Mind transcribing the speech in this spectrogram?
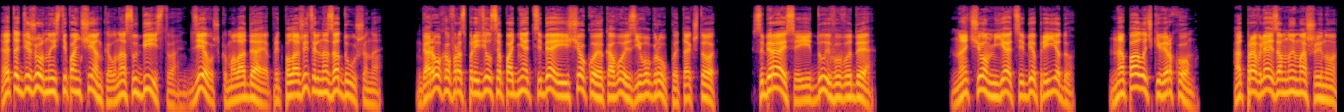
«Это дежурный Степанченко, у нас убийство. Девушка молодая, предположительно задушена. Горохов распорядился поднять тебя и еще кое-кого из его группы, так что собирайся и дуй в ВВД». «На чем я тебе приеду?» «На палочке верхом. Отправляй за мной машину».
